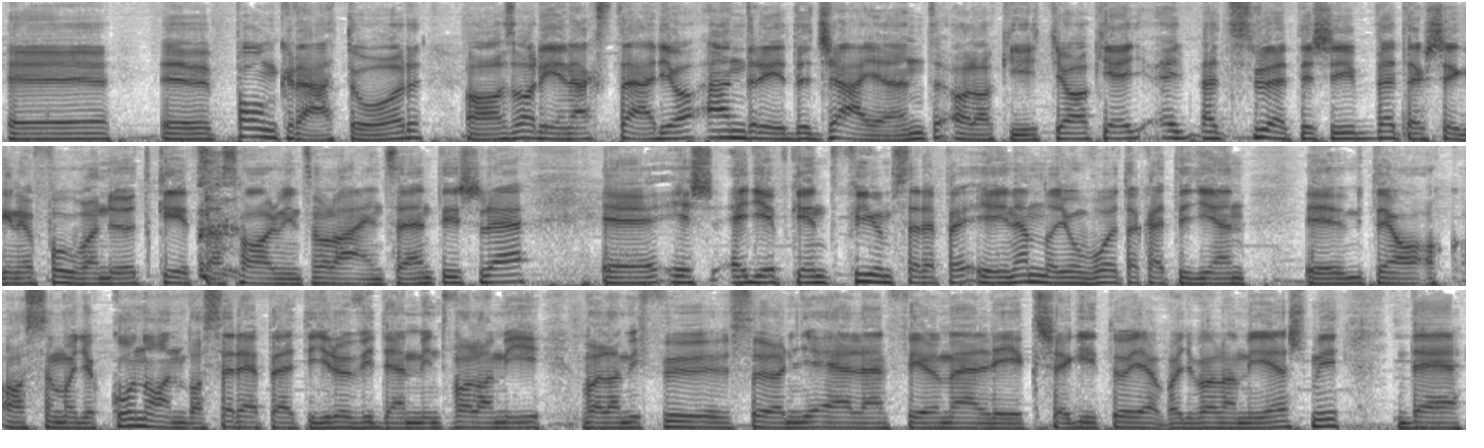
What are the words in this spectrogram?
ö, ö, pankrátor, az arénák sztárja André the Giant alakítja, aki egy, egy hát születési betegségénél fogva nőtt 230 valahány centisre, ö, és egyébként filmszerepei nem nagyon voltak, hát egy ilyen, mit tudom, a- azt hiszem, hogy a Conanba szerepelt így röviden, mint valami, valami fő szörny ellenfél mellék segítője, vagy valami ilyesmi, de,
